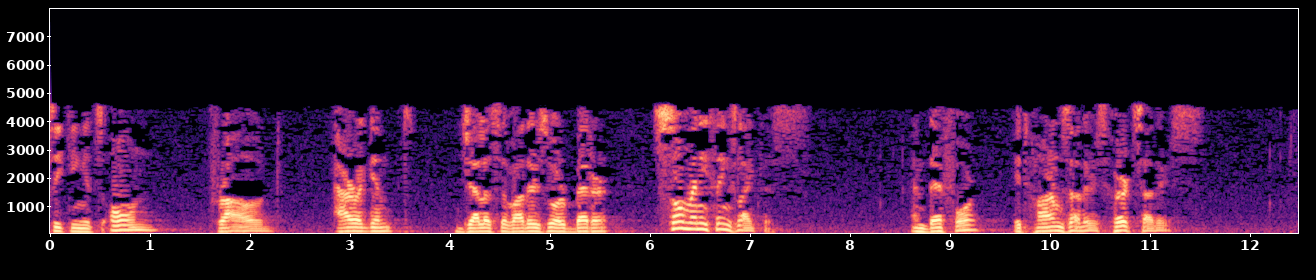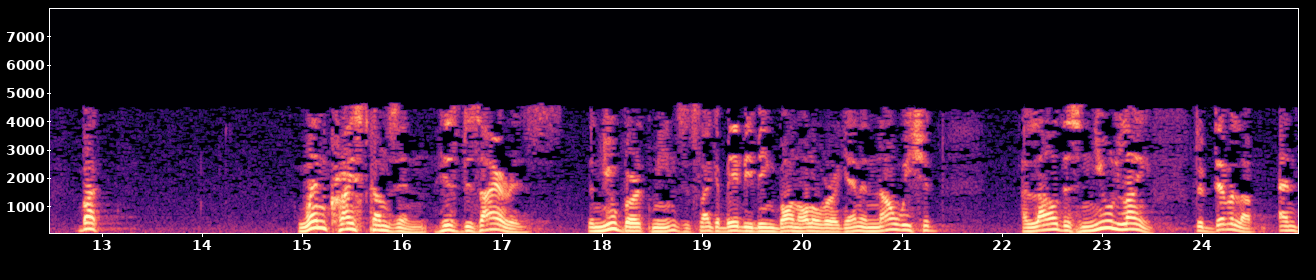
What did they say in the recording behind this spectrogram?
seeking its own, proud, arrogant, jealous of others who are better. So many things like this. And therefore, it harms others, hurts others. But when Christ comes in, his desire is the new birth means it's like a baby being born all over again, and now we should allow this new life to develop and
